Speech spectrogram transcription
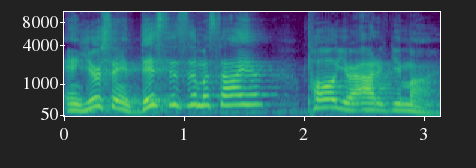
And you're saying this is the Messiah? Paul, you're out of your mind.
